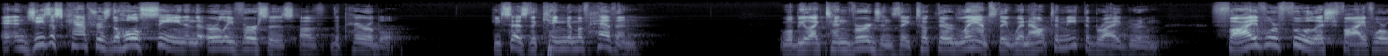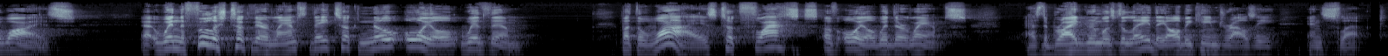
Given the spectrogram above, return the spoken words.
And Jesus captures the whole scene in the early verses of the parable. He says, The kingdom of heaven will be like 10 virgins. They took their lamps, they went out to meet the bridegroom. Five were foolish, five were wise. Uh, when the foolish took their lamps, they took no oil with them. But the wise took flasks of oil with their lamps. As the bridegroom was delayed, they all became drowsy and slept.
